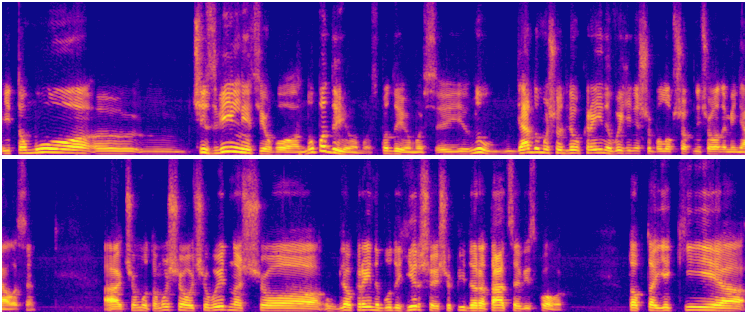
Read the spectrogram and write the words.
і тому е, чи звільнять його? Ну, подивимось, подивимось. Ну, я думаю, що для України вигідніше було б, щоб нічого не мінялося. А чому? Тому що очевидно, що для України буде гірше, якщо піде ротація військових, тобто, які е,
